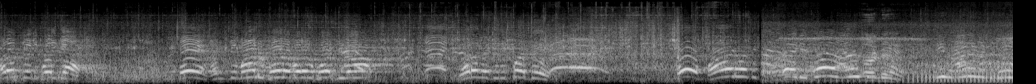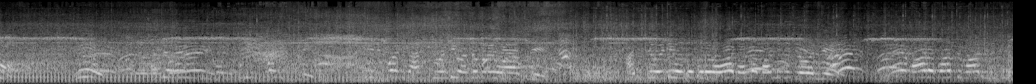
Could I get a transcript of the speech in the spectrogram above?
அறுபத்தி ரெண்டு போய்க்க ஏய் அஞ்சு மாடு போன பிறகு போச்சுவா இறங்கி நிப்பாட்டு ஏய் மாடு வந்து நீ போ அறுபத்தி. நீ ஆரம்பிச்சு போ. அஞ்சு வண்டி வந்த பிறகு வாச்சு அஞ்சு வண்டி வந்த பிறகு வா நல்ல மண்ணு கட்ட வருது மாடை பார்த்து மாடு நிறுத்தி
